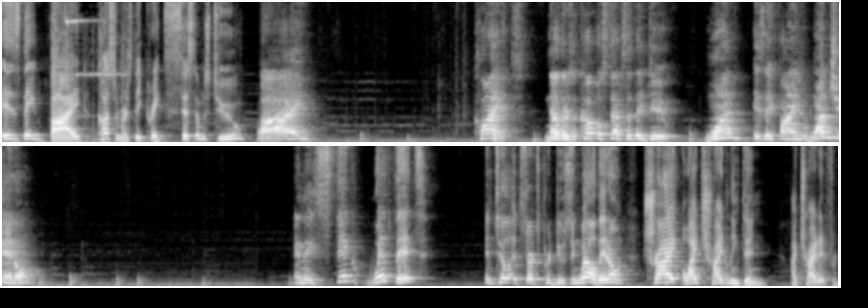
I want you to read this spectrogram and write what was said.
is they buy customers. They create systems to buy clients. Now, there's a couple steps that they do. One is they find one channel and they stick with it until it starts producing well. They don't try, oh, I tried LinkedIn. I tried it for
